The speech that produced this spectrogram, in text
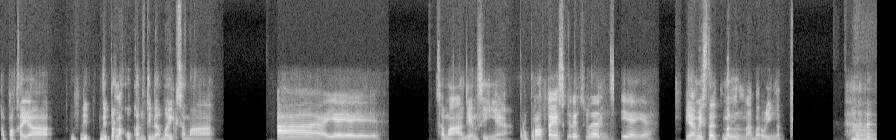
apa kayak di- diperlakukan tidak baik sama Ah, iya, iya, iya. iya. sama agensinya pro protes gitu si Mistreatment. fans Iya, iya. ya mistreatment nah baru inget Hmm.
